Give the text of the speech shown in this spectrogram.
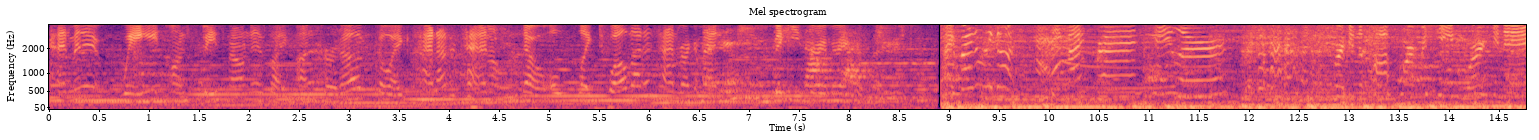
10 minute wait on Space Mountain is like unheard of. So like 10 out of 10, no, oh, like 12 out of 10 recommend Mickey's Very Merry Christmas. I finally got to see my friend Taylor. She's working the popcorn machine, working it.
